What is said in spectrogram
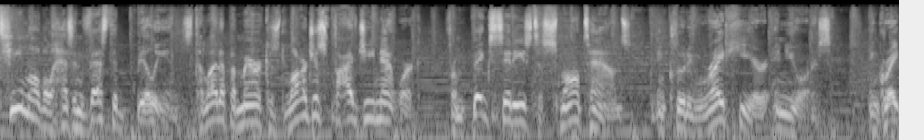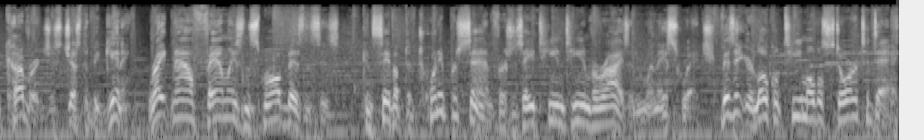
T-Mobile has invested billions to light up America's largest 5G network from big cities to small towns, including right here in yours. And great coverage is just the beginning. Right now, families and small businesses can save up to 20% versus AT&T and Verizon when they switch. Visit your local T-Mobile store today.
